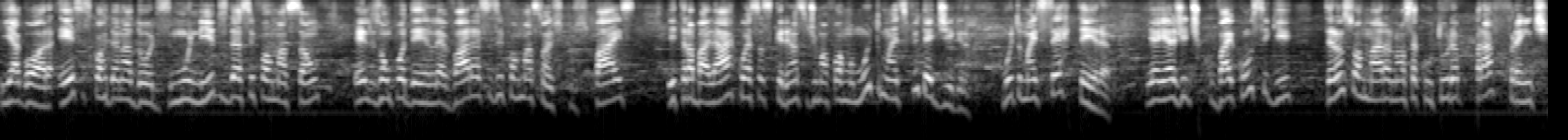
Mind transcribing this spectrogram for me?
e agora, esses coordenadores munidos dessa informação, eles vão poder levar essas informações para os pais e trabalhar com essas crianças de uma forma muito mais fidedigna, muito mais certeira. E aí a gente vai conseguir transformar a nossa cultura para frente,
